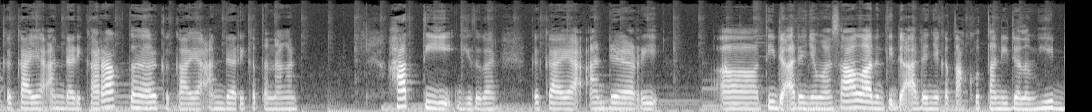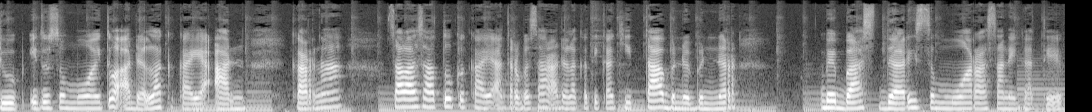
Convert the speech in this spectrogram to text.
kekayaan dari karakter, kekayaan dari ketenangan hati gitu kan, kekayaan dari uh, tidak adanya masalah dan tidak adanya ketakutan di dalam hidup. Itu semua itu adalah kekayaan karena salah satu kekayaan terbesar adalah ketika kita benar-benar bebas dari semua rasa negatif.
